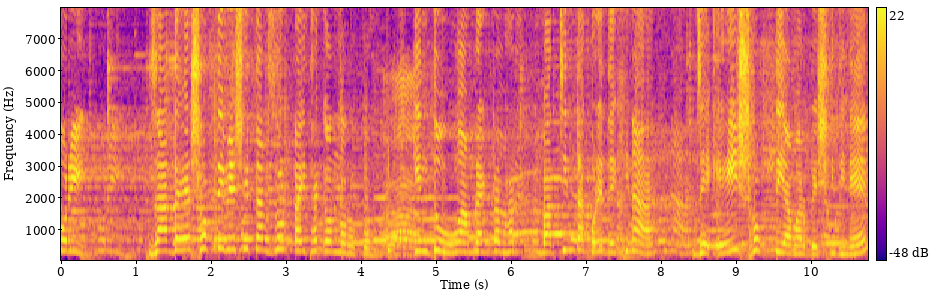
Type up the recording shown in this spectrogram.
করি। যার দেহে শক্তি বেশি, তার জোরটাই থাকে অন্যরকম। কিন্তু আমরা একটা বার চিন্তা করে দেখি না যে এই শক্তি আমার বেশি দিনের?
